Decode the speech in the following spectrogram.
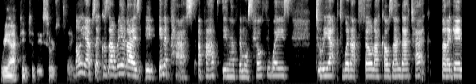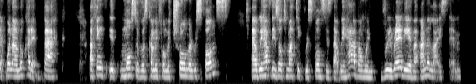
reacting to these sorts of things. Oh yeah, absolutely. Because I realized in the past I perhaps didn't have the most healthy ways to react when I felt like I was under attack. But again, when I look at it back, I think it, most of us coming from a trauma response. Uh, we have these automatic responses that we have, and we, we rarely ever analyze them.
